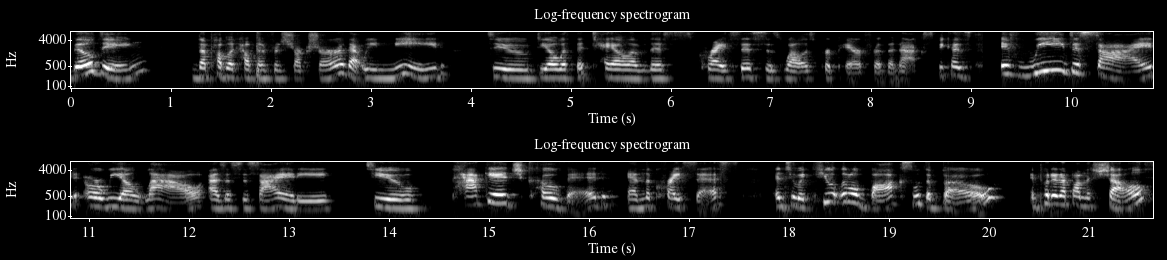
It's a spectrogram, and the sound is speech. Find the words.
building the public health infrastructure that we need to deal with the tail of this crisis as well as prepare for the next. Because if we decide or we allow as a society to package COVID and the crisis into a cute little box with a bow and put it up on the shelf,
